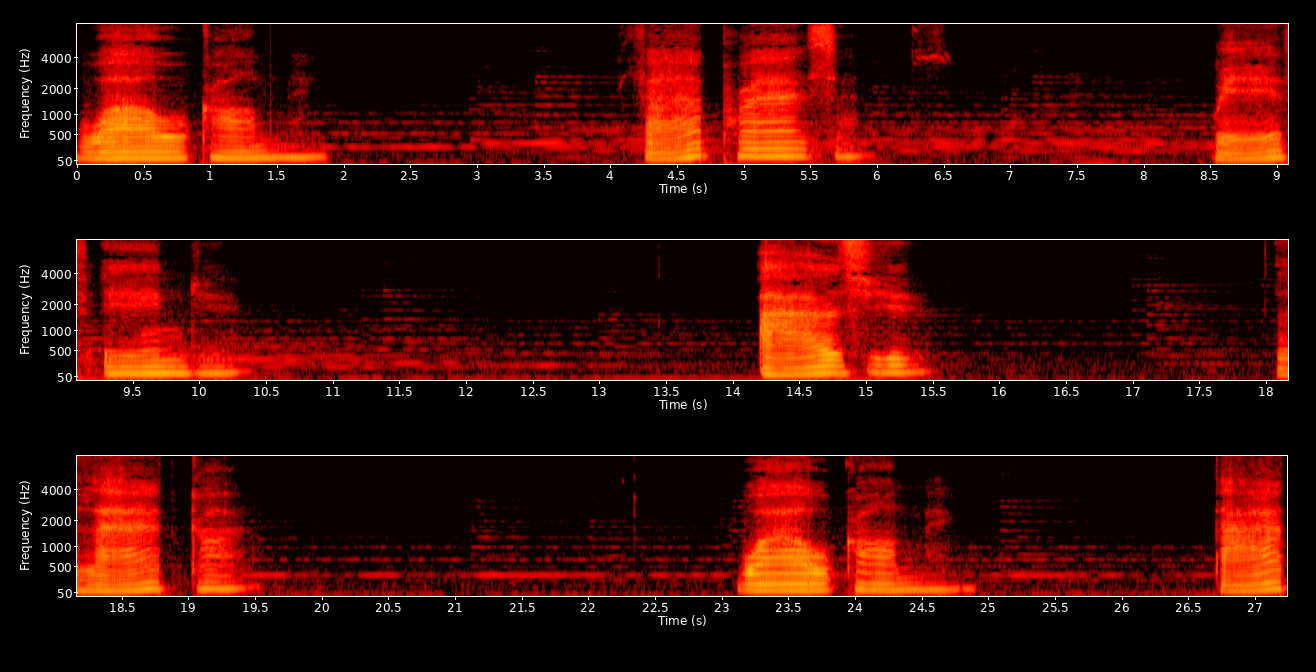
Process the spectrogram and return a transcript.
welcoming the presence within you. As you let go. Welcoming. That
